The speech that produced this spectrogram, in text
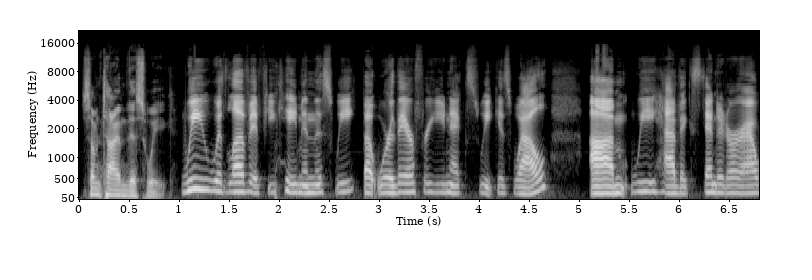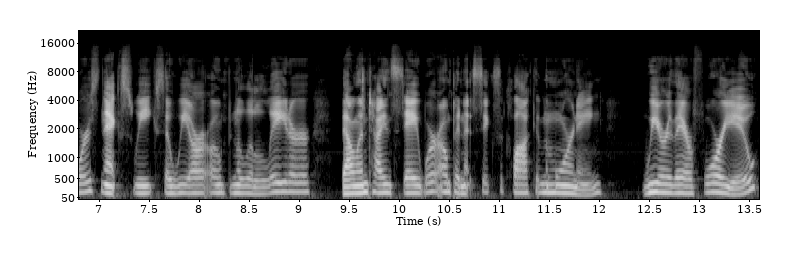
sometime this week. We would love if you came in this week, but we're there for you next week as well. Um, we have extended our hours next week, so we are open a little later. Valentine's Day, we're open at six o'clock in the morning. We are there for you,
